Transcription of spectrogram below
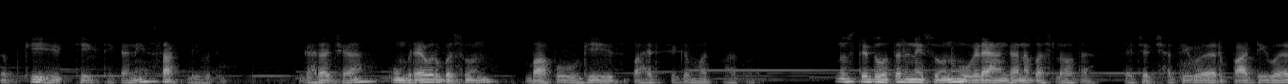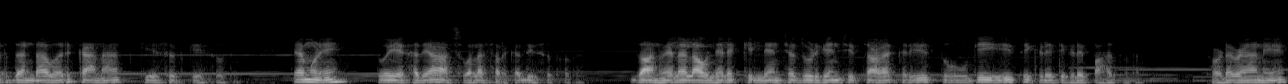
डबकी ठिकठिकाणी साठली होती. घराच्या उंबऱ्यावर बसून बापू उगीच बाहेरची गंमत पाहत होता. नुसते धोतर नेसून उघड्या अंगानं बसला होता. त्याच्या छातीवर पाठीवर दंडावर कानात केसच केस होते. त्यामुळे तो एखाद्या अस्वलासारखा दिसत होता. जानव्याला लावलेल्या किल्ल्यांच्या जुडग्यांची चाळा करीत तो उगीच इकडे तिकडे पाहत होता. थोड्या वेळाने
